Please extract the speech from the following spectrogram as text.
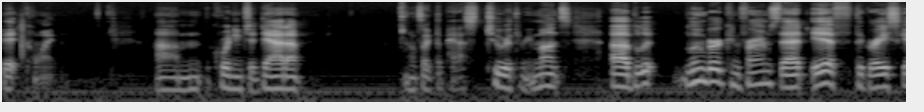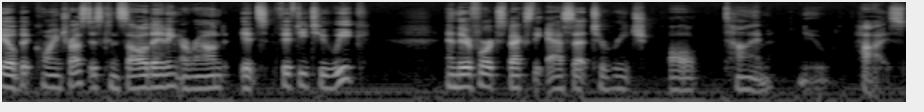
Bitcoin. Um, according to data, it's like the past two or three months, uh, Bloomberg confirms that if the Grayscale Bitcoin Trust is consolidating around its 52 week and therefore expects the asset to reach all time new highs.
